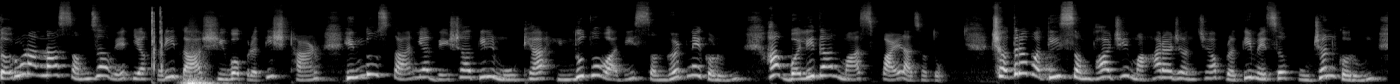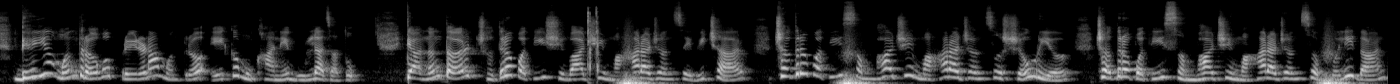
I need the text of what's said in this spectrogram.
तरुणांना समजावेत याकरिता शिवप्रतिष्ठान हिंदुस्थान या देशातील मोठ्या हिंदुत्ववादी संघटनेकडून हा बलिदान मास पाळला जातो. छत्रपती संभाजी महाराजांच्या प्रतिमेचं पूजन करून ध्येय मंत्र व प्रेरणा मंत्र एकमुखाने बोलला जातो. त्यानंतर छत्रपती शिवाजी महाराजांचे विचार छत्रपती संभाजी महाराजांचं शौर्य छत्रपती संभाजी महाराजांचं बलिदान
